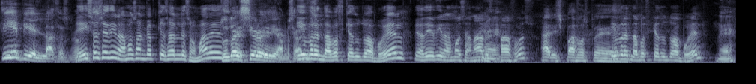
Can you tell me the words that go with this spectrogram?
Τι έπιε λάθος Ε, νομίζω. Ίσως εδυναμώσαν κάποιες άλλες ομάδες. Τούτο είναι σίγουρο ότι δυνάμωσα. Ήβρεν τα πόθηκια του το ΑΠΟΕΛ, δηλαδή εδυναμώσαν Άρης Ναι. Πάφος. Άρης Πάφος που ε, Ήβρεν τα πόθηκια του το ΑΠΟΕΛ. Ναι. είναι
